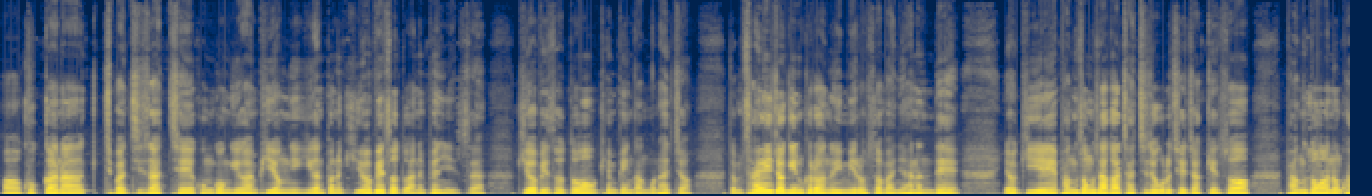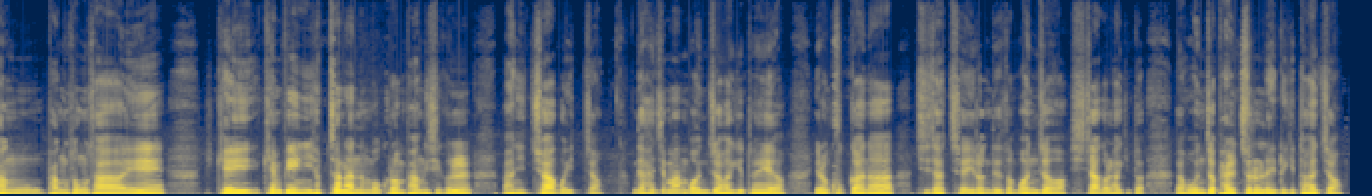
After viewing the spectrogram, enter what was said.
어, 국가나 지방 지자체, 공공기관, 비영리기관 또는 기업에서도 하는 편이 있어요. 기업에서도 캠페인 광고는 하죠. 좀 사회적인 그런 의미로서 많이 하는데 여기에 방송사가 자체적으로 제작해서 방송하는 광, 방송사의 개인 캠페인이 협찬하는 뭐 그런 방식을 많이 취하고 있죠. 근데 하지만 먼저 하기도 해요. 이런 국가나 지자체 이런 데서 먼저 시작을 하기도, 그러니까 먼저 발주를 내리기도 하죠.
